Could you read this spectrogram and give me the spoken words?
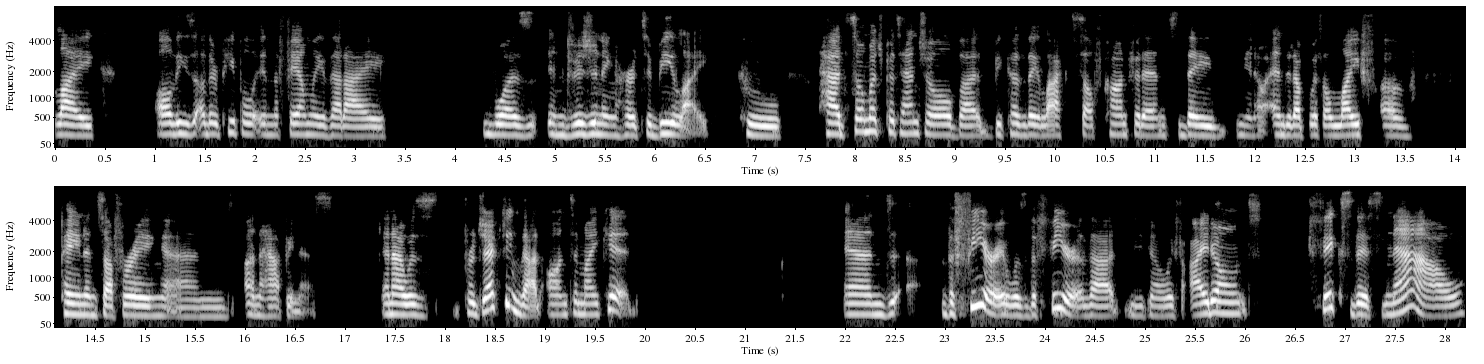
like all these other people in the family that I was envisioning her to be like, who had so much potential, but because they lacked self confidence, they, you know, ended up with a life of pain and suffering and unhappiness. And I was projecting that onto my kid. And the fear, it was the fear that, you know, if I don't fix this now,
